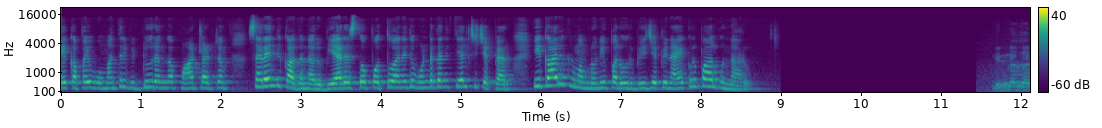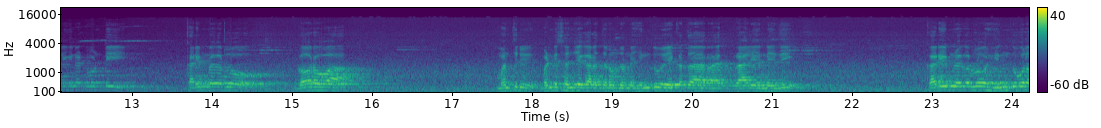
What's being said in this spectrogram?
లేఖపై ఓ మంత్రి విడ్డూరంగా మాట్లాడటం సరైంది కాదన్నారు. బీఆర్ఎస్తో పొత్తు అనేది ఉండదని తేల్చి చెప్పారు. ఈ కార్యక్రమంలోని పలువురు బీజేపీ నాయకులు పాల్గొన్నారు. నిన్న జరిగినటువంటి కరీంనగర్లో గౌరవ మంత్రి బండి సంజయ్ గారి జరుగుతున్న హిందూ ఏకతా ర్యాలీ అనేది కరీంనగర్లో హిందువుల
